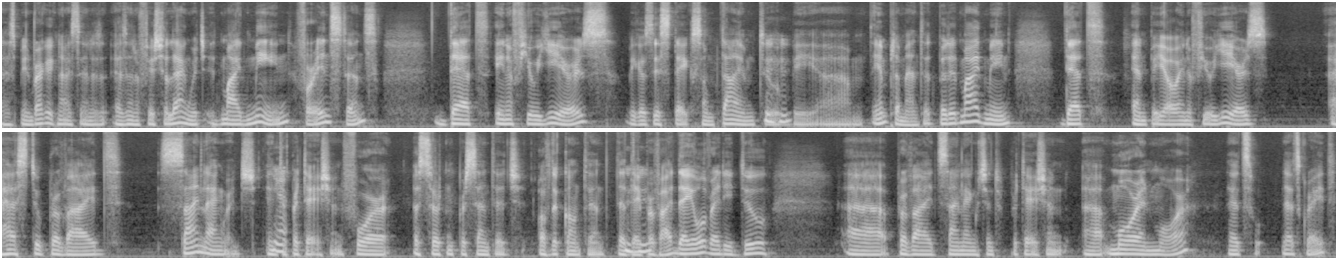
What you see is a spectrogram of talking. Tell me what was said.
has been recognized as, as an official language, it might mean, for instance, that in a few years, because this takes some time to Mhm. be um, implemented, but it might mean that NPO in a few years has to provide sign language Yeah. interpretation for a certain percentage of the content that they Mhm. provide. They already do uh, provide sign language interpretation uh, more and more. That's that's great,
